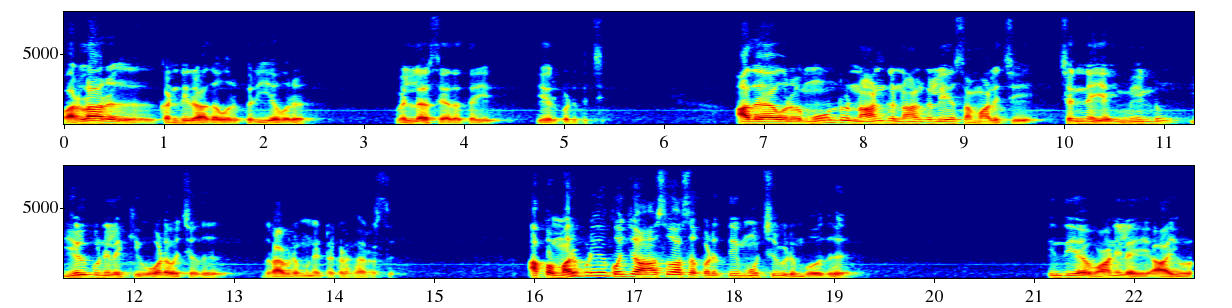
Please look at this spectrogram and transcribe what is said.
வரலாறு கண்டிராத ஒரு பெரிய ஒரு வெள்ள சேதத்தை ஏற்படுத்துச்சு. அதை ஒரு மூன்று நான்கு நாள்களையே சமாளித்து சென்னையை மீண்டும் இயல்பு நிலைக்கு ஓட வச்சது திராவிட முன்னேற்ற கழக அரசு. அப்போ மறுபடியும் கொஞ்சம் ஆசுவாசப்படுத்தி மூச்சு விடும்போது இந்திய வானிலை ஆய்வு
